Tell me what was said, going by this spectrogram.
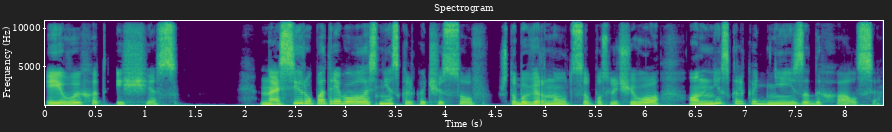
и выход исчез — Насиру потребовалось несколько часов, чтобы вернуться, после чего он несколько дней задыхался.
